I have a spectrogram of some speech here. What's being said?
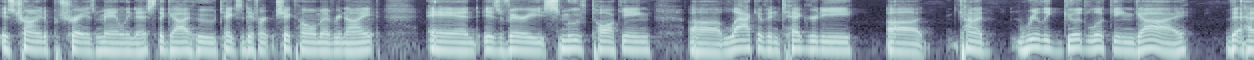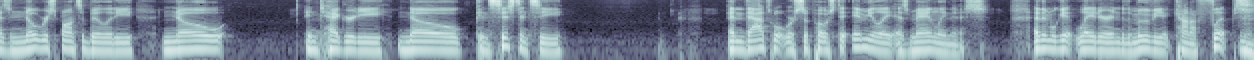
is trying to portray his manliness, the guy who takes a different chick home every night and is very smooth talking, uh, lack of integrity, uh, kind of really good looking guy that has no responsibility, no integrity, no consistency. And that's what we're supposed to emulate as manliness. And then we'll get later into the movie it kind of flips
